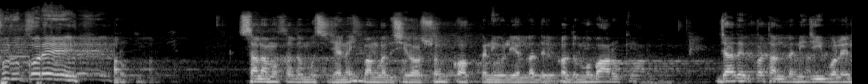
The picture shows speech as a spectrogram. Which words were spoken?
শুরু করে সালাম কদম মুসি জানাই বাংলাদেশের অসংখ্য অক্কানি উলি আল্লাহদের কদম মোবারকে। যাদের কথা আল্লাহ নিজেই বলেন,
